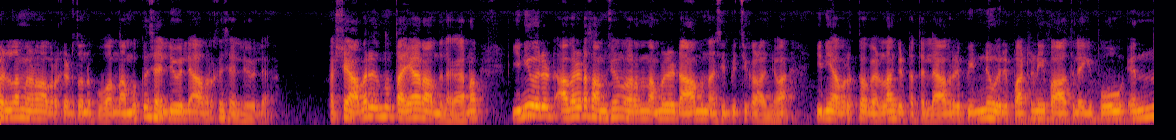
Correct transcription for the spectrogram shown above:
വെള്ളം വേണോ അവർക്ക് എടുത്തുകൊണ്ട് പോവാം. നമുക്ക് ശല്യമില്ല അവർക്ക് ശല്യമില്ല പക്ഷെ അവരൊന്നും തയ്യാറാവുന്നില്ല. കാരണം ഇനി ഒരു അവരുടെ സംശയം എന്ന് പറഞ്ഞാൽ നമ്മൾ ഡാം നശിപ്പിച്ച് കളഞ്ഞു. ഇനി അവർക്ക് വെള്ളം കിട്ടത്തില്ല. അവർ പിന്നെ ഒരു പട്ടിണി പാകത്തിലേക്ക് പോകും എന്ന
